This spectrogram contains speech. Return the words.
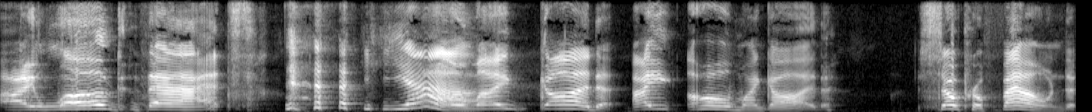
I loved that. yeah. Oh my god. I oh my god. So profound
